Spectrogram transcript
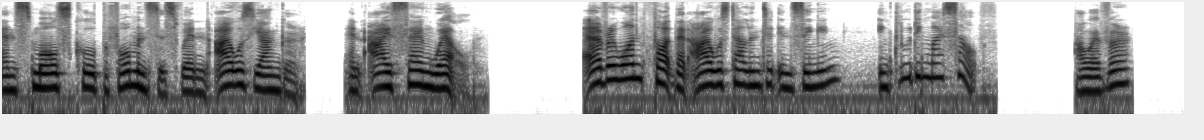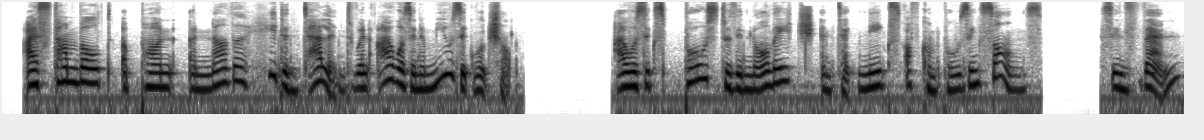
and small school performances when I was younger, and I sang well. Everyone thought that I was talented in singing, including myself. However, I stumbled upon another hidden talent when I was in a music workshop. I was exposed to the knowledge and techniques of composing songs. Since then,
